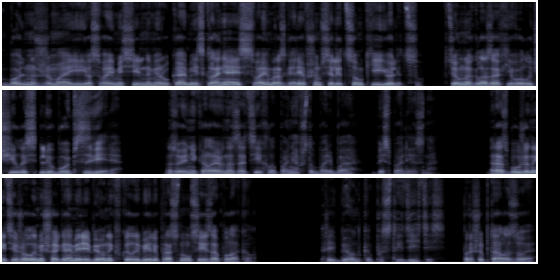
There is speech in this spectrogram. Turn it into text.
больно сжимая ее своими сильными руками и склоняясь своим разгоревшимся лицом к ее лицу. В темных глазах его лучилась любовь зверя. Зоя Николаевна затихла, поняв, что борьба бесполезна. Разбуженный тяжелыми шагами ребенок в колыбели проснулся и заплакал. «Ребенка, постыдитесь», — прошептала Зоя.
